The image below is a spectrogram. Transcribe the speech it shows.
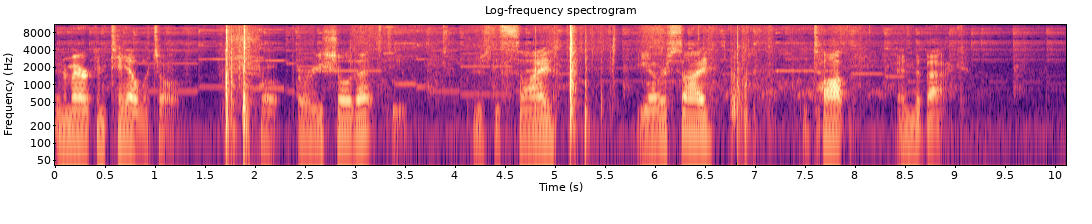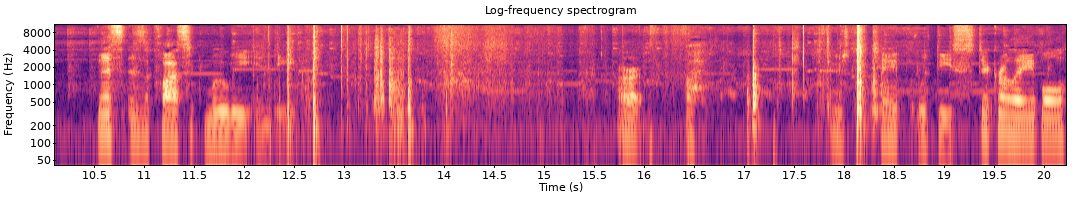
An American Tail, which I'll show, already show that to you. Here's the side, the other side, the top, and the back. This is a classic movie indeed. Alright, uh, here's the tape with the sticker label,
